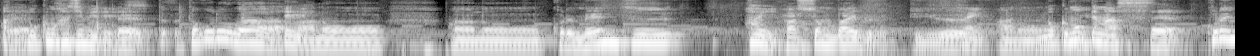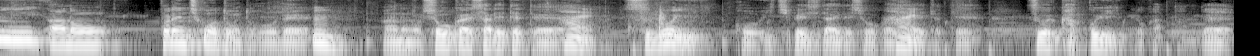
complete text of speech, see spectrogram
たんで。あ僕も初めてえです、ーとところが、ええ。あのあのこれメンズはい。ファッションバイブルっていう、はい。あの僕持ってます。ええ。これにあのトレンチコートのところで、ん。あの紹介されてて、はい。すごいこう1ページ台で紹介されてて、すごいかっこいいよかったんで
